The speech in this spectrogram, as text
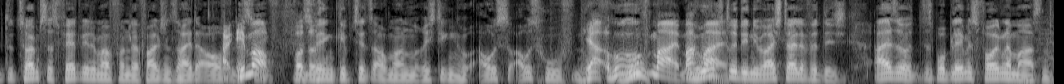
du zäumst das Pferd wieder mal von der falschen Seite auf. Ah, Und immer von Deswegen, deswegen gibt's jetzt auch mal einen richtigen Aus, Aushuf. Einen Ja, Huf- huf mal, mach einen mal. Huftritt in die Weichteile für dich. Also, das Problem ist folgendermaßen.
